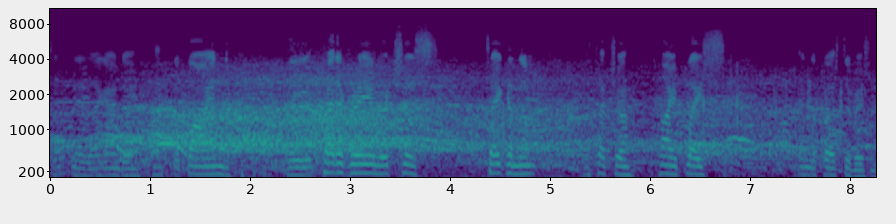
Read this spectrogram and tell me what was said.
Certainly they're going to have to find the pedigree which has taken them to such a high place in the first division.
